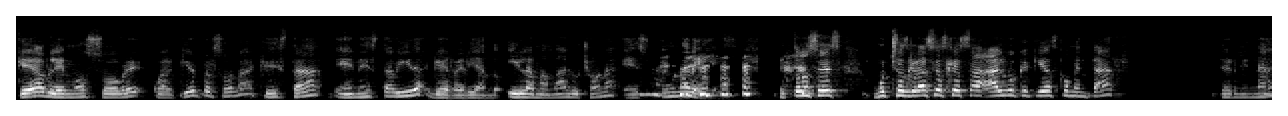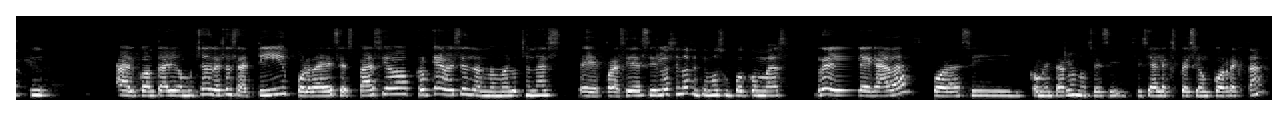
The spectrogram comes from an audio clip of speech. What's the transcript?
que hablemos sobre cualquier persona que está en esta vida guerrereando. Y la mamá luchona es una de ellas. Entonces, muchas gracias, Gesa. ¿Algo que quieras comentar? Terminar. Al contrario, muchas gracias a ti por dar ese espacio. Creo que a veces las mamás luchonas, eh, por así decirlo, sí nos sentimos un poco más relegadas, por así comentarlo, no sé si, si sea la expresión correcta,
